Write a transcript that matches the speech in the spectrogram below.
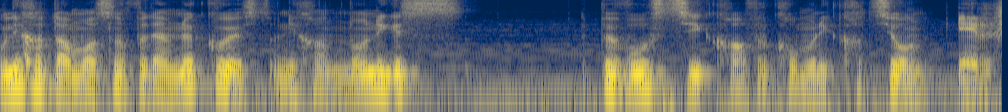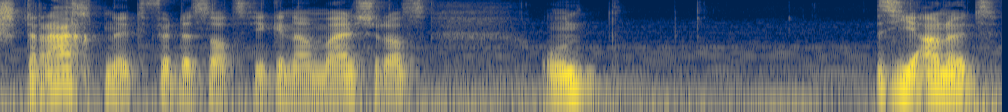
Und ich habe damals noch von dem nicht gewusst und ich habe noch nicht ein Bewusstsein für Kommunikation. Erst recht nicht für den Satz, wie genau meinst du das? Und sie auch nicht.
